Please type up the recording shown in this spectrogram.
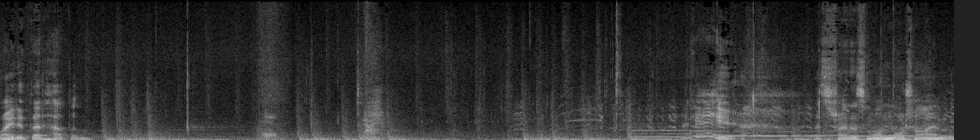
Why did that happen? Okay, let's try this one more time.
